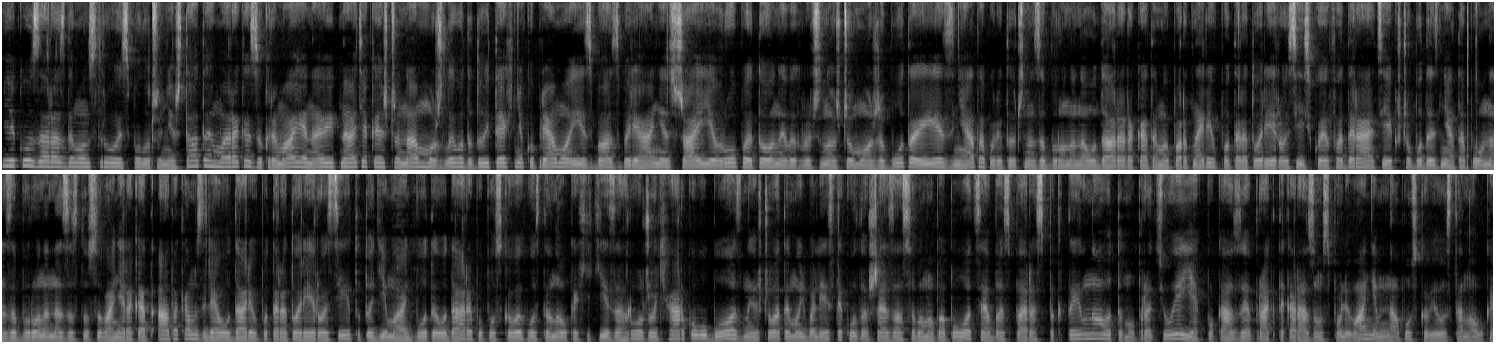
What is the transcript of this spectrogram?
Яку зараз демонструють Сполучені Штати Америки, зокрема, є навіть натяки, що нам можливо дадуть техніку прямо із баз зберігання США і Європи, то не виключено, що може бути і знята політична заборона на удари ракетами партнерів по території Російської Федерації. Якщо буде знята повна заборона на застосування ракет атакам для ударів по території Росії, то тоді мають бути удари по пускових установках, які загрожують Харкову, бо знищуватимуть балістику лише засобами ППО. Це безперспективно, тому працює, як показує практика разом з полюванням на пускові установки.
